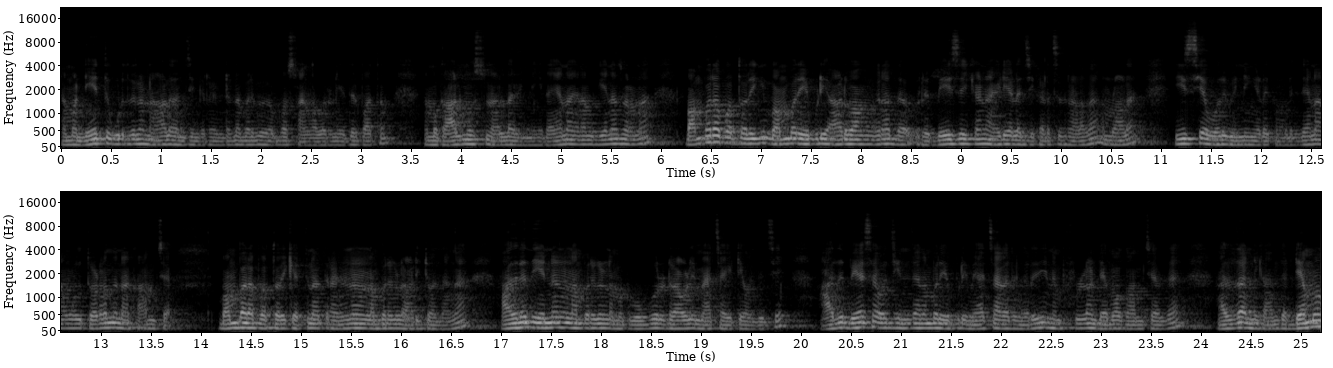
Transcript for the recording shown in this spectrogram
நம்ம நேற்று கொடுத்ததில் நாலு அஞ்சுங்கிற ரெண்டு நம்பருமே ரொம்ப ஸ்ட்ராங்காக வரும்னு எதிர்பார்த்தோம். நமக்கு ஆல்மோஸ்ட் நல்ல வின்னிங் தான். ஏன்னா நமக்கு என்ன சொல்கிறோன்னா பம்பரை பொறுத்த வரைக்கும் பம்பர் எப்படி ஆடுவாங்கங்கிற அந்த ஒரு பேசிக்கான ஐடியாலஜி கிடச்சதுனால தான் நம்மளால் ஈஸியாக ஒரு வின்னிங் எடுக்க முடியுது ஏன்னா அவங்களுக்கு தொடர்ந்து நான் காமிச்சேன். பம்பரை பொறுத்த வரைக்கும் எத்தனை எத்தனை என்னென்ன நம்பர்கள் ஆடிட்டு வந்தாங்க அதுலேருந்து என்னென்ன நம்பர்கள் நமக்கு ஒவ்வொரு ட்ராவலையும் மேட்ச் ஆகிட்டே வந்துச்சு. அது பேஸை வச்சு இந்த நம்பர் எப்படி மேட்ச் ஆகுதுங்கிறது நம்ம ஃபுல்லாக டெமோ காமிச்சிருந்தேன். அதுதான் இன்றைக்கி அந்த டெமோ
